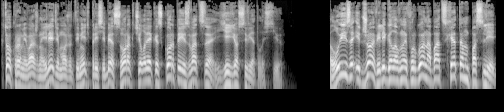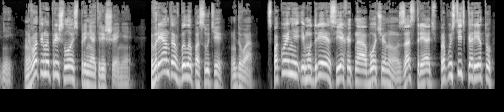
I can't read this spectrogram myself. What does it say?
Кто, кроме важной леди, может иметь при себе сорок человек эскорта и зваться ее светлостью? Луиза и Джо вели головной фургон, а Бат с Хэтом последний. Вот им и пришлось принять решение. Вариантов было, по сути, два. Спокойнее и мудрее съехать на обочину, застрять, пропустить карету,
